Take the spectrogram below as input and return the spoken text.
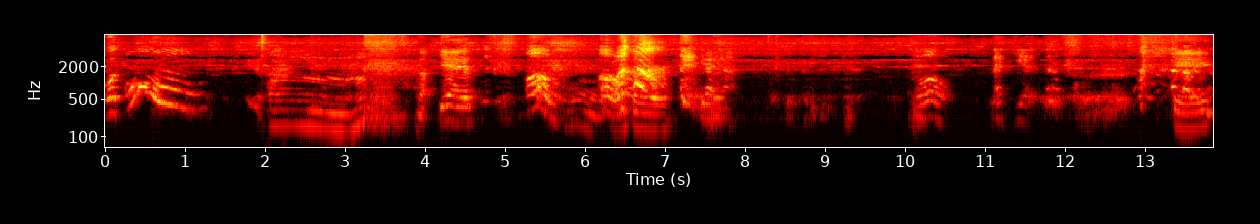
What? Oh. hmm Not yet. Oh. Oh, Oh. Yeah, yeah. Oh. Not yet. Okay.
